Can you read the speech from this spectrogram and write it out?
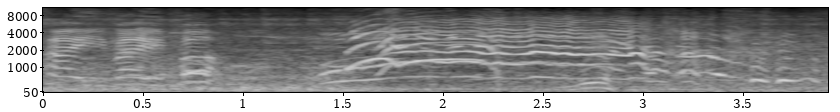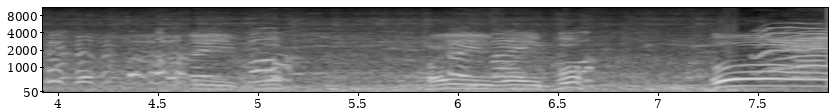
가위바위보. 가위바위보. 가위바위보. 오!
